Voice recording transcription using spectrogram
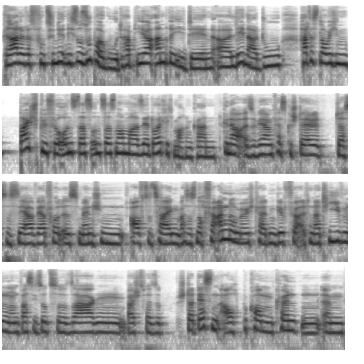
gerade das funktioniert nicht so super gut. Habt ihr andere Ideen? Äh, Lena, du hattest, glaube ich, ein Beispiel für uns, das uns das nochmal sehr deutlich machen kann. Genau, also wir haben festgestellt, dass es sehr wertvoll ist, Menschen aufzuzeigen, was es noch für andere Möglichkeiten gibt, für Alternativen und was sie sozusagen beispielsweise stattdessen auch bekommen könnten. Ähm,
